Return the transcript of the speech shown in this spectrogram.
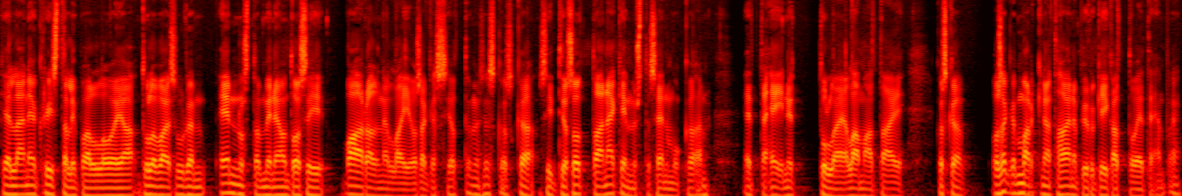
kellään ei ole kristallipalloa ja tulevaisuuden ennustaminen on tosi vaarallinen laji osakesijoittamisessa, koska sitten jos ottaa näkemystä sen mukaan, että hei nyt tulee lama tai, koska osakemarkkinat aina pyrkii katsoa eteenpäin.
